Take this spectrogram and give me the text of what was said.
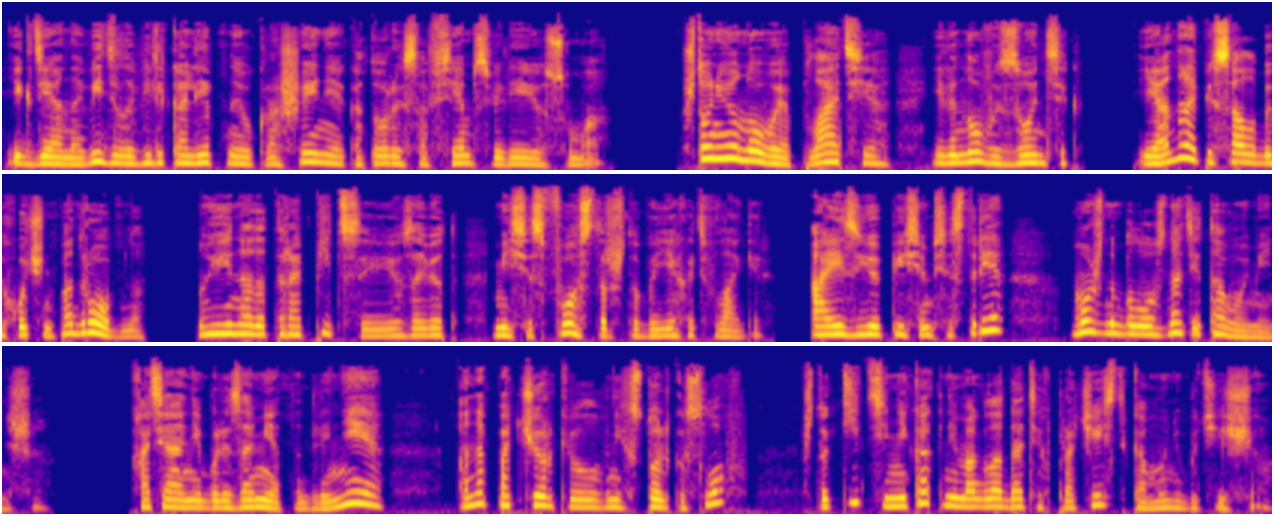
и где она видела великолепные украшения, которые совсем свели ее с ума. Что у нее новое платье или новый зонтик, и она описала бы их очень подробно, но ей надо торопиться, ее зовет миссис Фостер, чтобы ехать в лагерь. А из ее писем сестре можно было узнать и того меньше. Хотя они были заметно длиннее, она подчеркивала в них столько слов, что Китти никак не могла дать их прочесть кому-нибудь еще.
